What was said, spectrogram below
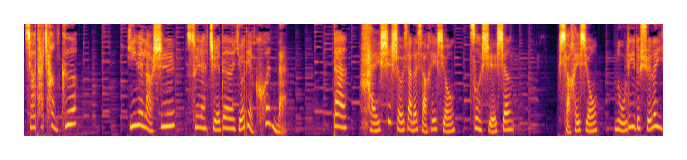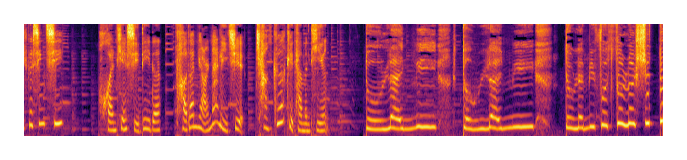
教他唱歌。音乐老师虽然觉得有点困难，但还是收下了小黑熊。做学生，小黑熊努力的学了一个星期，欢天喜地的跑到鸟儿那里去唱歌给他们听。哆来咪，哆来咪，哆来咪发嗦啦西哆。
